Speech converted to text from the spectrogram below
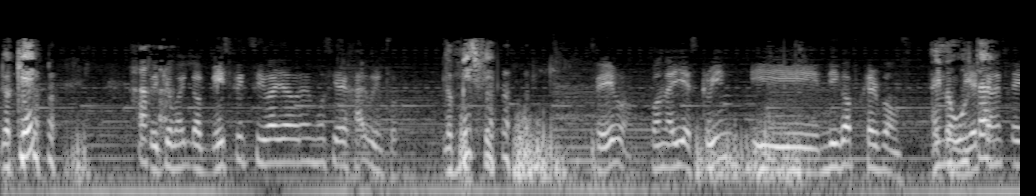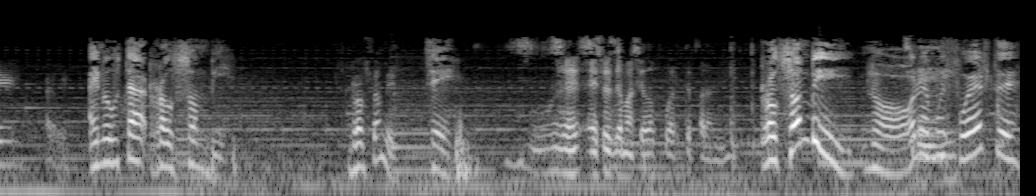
¿Los qué? Tienes que poner los Misfits y vaya a poner música de Halloween, po. Los Misfits. Sí, po. pon ahí Scream y Dig Up Her Bones. A mí me gusta- directamente Halloween. A mí me gusta Road Zombie. Rob Zombie. Sí. Eh, Eso es demasiado fuerte para mí. Road Zombie. No, no es muy fuerte.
